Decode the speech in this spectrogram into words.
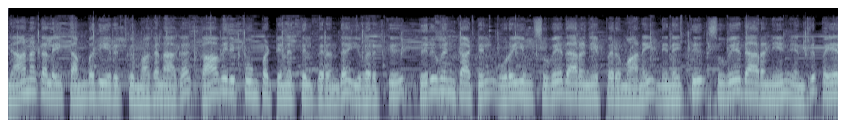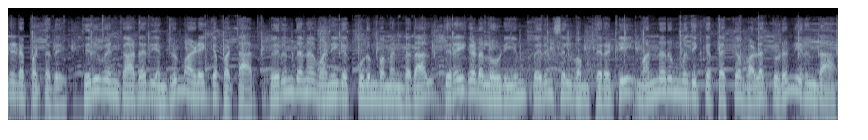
ஞானகலை தம்பதியருக்கு மகனாக காவிரி பூம்பட்டினத்தில் பிறந்த இவருக்கு திருவெண்காட்டில் உறையும் சுவேதாரண்ய பெருமானை நினைத்து சுவேதாரண்யன் என்று பெயரிடப்பட்டது. திருவெண்காடர் என்றும் அழைக்கப்பட்டார். பெருந்தன வணிக குடும்பம் என்பதால் திரைகடலோடியும் பெருஞ்செல்வம் திரட்டி மன்னரும்மதிக்கத்தக்க வளத்துடன் இருந்தார்.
